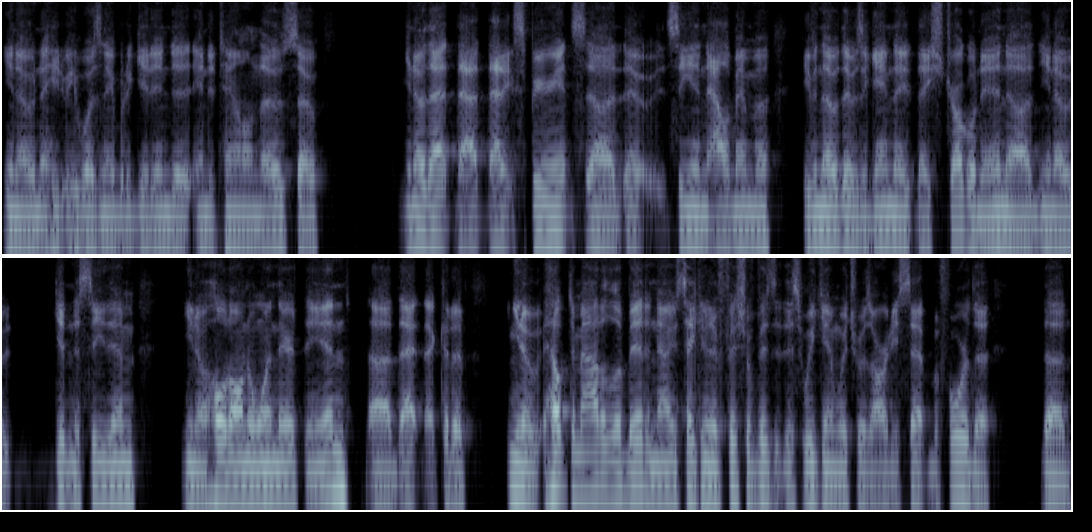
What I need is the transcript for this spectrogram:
You know, and he he wasn't able to get into into town on those. So, you know that that that experience, uh, seeing Alabama, even though there was a game they they struggled in, uh, you know, getting to see them, you know, hold on to one there at the end, uh, that that could have you know helped him out a little bit. And now he's taking an official visit this weekend, which was already set before the the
